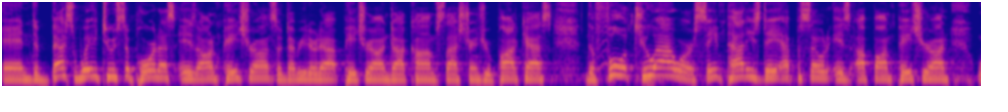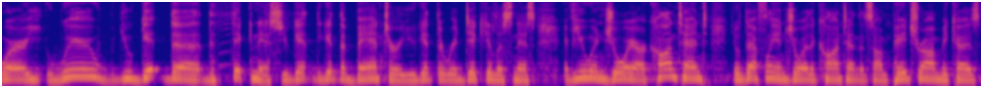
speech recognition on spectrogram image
And the best way to support us is on Patreon. So www.patreon.com slash Strange Brew Podcast. The full two hour St. Patty's Day episode is up on Patreon where we you get the the thickness, you get you get the banter, you get the ridiculousness. If you enjoy our content, you'll definitely enjoy the content that's on Patreon because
